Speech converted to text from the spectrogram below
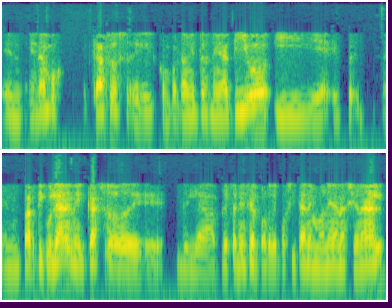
en, ambos casos el comportamiento es negativo y en particular en el caso de, la preferencia por depositar en moneda nacional,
